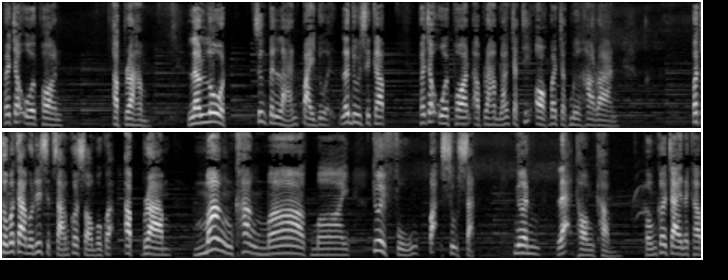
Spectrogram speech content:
พระเจ้าอวยพรอับราฮัม แล้วโลดซึ่งเป็นหลานไปด้วย แล้วดูสิครับ พระเจ้าอวยพรอับราฮัมหลังจากที่ออกมาจากเมืองฮาราน ปฐมกาลบทที่ 13 ข้อ 2 บอกว่า อับรามมั่งคั่งมากมาย ด้วยฝูงปศุสัตว์ เงินและทองคำผมเข้าใจนะครับ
